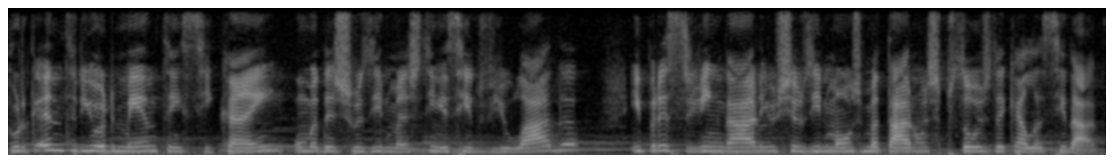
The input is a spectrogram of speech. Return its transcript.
porque anteriormente em Siquém, uma das suas irmãs tinha sido violada e para se vingarem os seus irmãos mataram as pessoas daquela cidade.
